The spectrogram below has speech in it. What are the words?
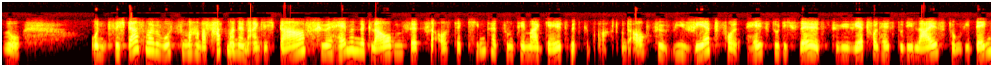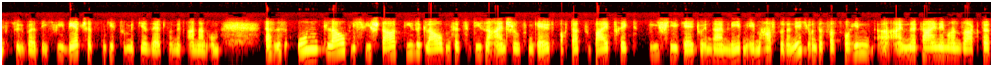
So. Und sich das mal bewusst zu machen, was hat man denn eigentlich da für hemmende Glaubenssätze aus der Kindheit zum Thema Geld mitgebracht? Und auch für wie wertvoll hältst du dich selbst? Für wie wertvoll hältst du die Leistung? Wie denkst du über dich? Wie wertschätzend gehst du mit dir selbst und mit anderen um? Das ist unglaublich, wie stark diese Glaubenssätze, diese Einstellung zum Geld auch dazu beiträgt, wie viel Geld du in deinem Leben eben hast oder nicht. Und das, was vorhin äh, eine Teilnehmerin sagte,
